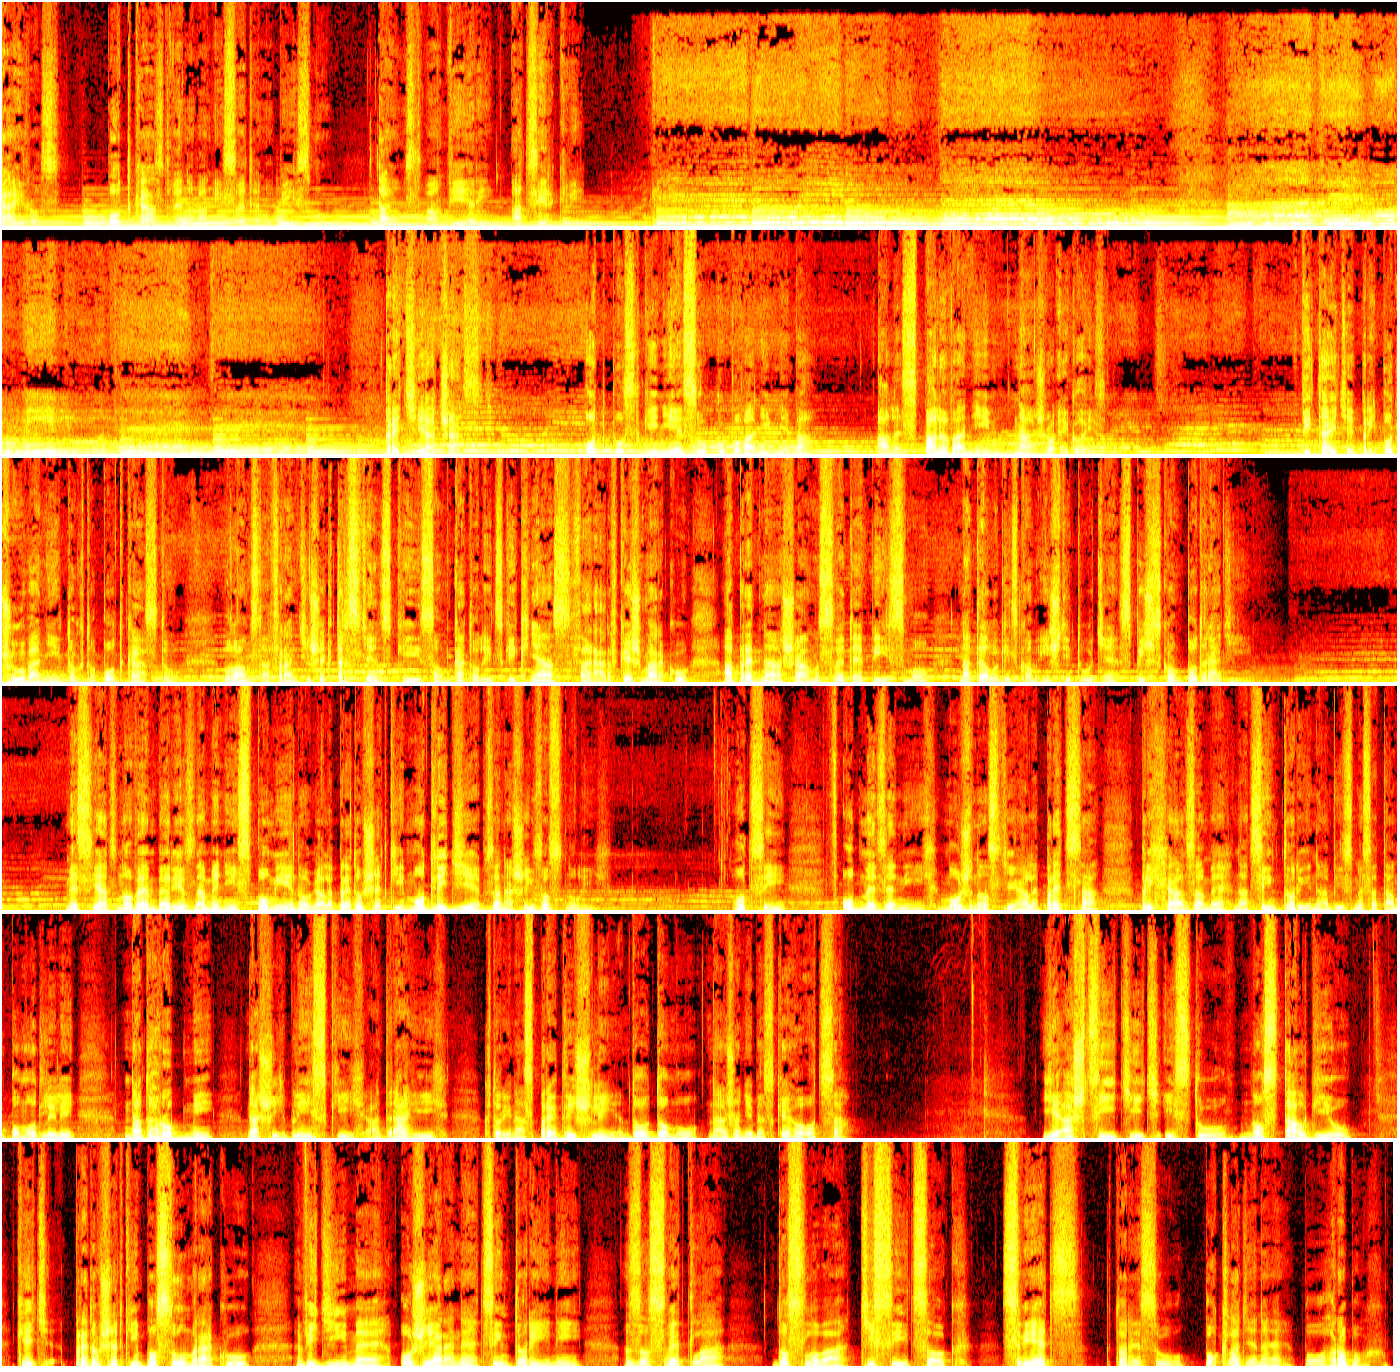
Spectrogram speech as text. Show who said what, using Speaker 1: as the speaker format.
Speaker 1: Kairos, podcast venovaný Svetému písmu, tajomstvám viery a cirkvi. Tretia časť. Odpustky nie sú kupovaním neba, ale spaľovaním nášho egoizmu. Vitajte pri počúvaní tohto podcastu. Volám sa František Trstenský, som katolícky kňaz, farár v Kešmarku a prednášam sväté písmo na Teologickom inštitúte v Spišskom podradí. Mesiac november je znamení spomienok, ale predovšetkým modlitieb za našich zosnulých. Hoci v obmedzených možnostiach, ale predsa prichádzame na cintorín, aby sme sa tam pomodlili nad hrobmi našich blízkych a drahých, ktorí nás predišli do domu nášho nebeského Otca. Je až cítiť istú nostalgiu, keď predovšetkým po súmraku vidíme ožiarené cintoríny zo svetla doslova tisícok sviec, ktoré sú pokladené po hroboch.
